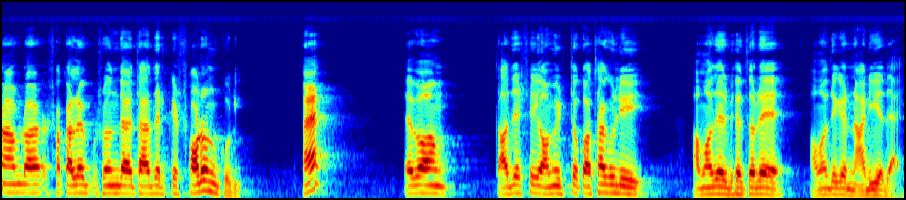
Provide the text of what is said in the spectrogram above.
আমরা সকালে সন্ধ্যায় তাদেরকে স্মরণ করি হ্যাঁ? এবং তাদের সেই অমৃত কথাগুলি আমাদের ভেতরে আমাদেরকে নাড়িয়ে দেয়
